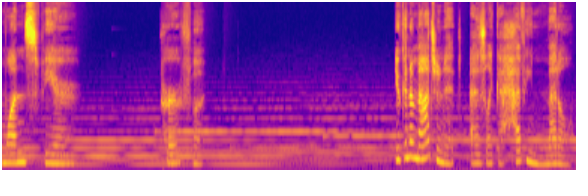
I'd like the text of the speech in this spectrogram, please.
One sphere per foot. You can imagine it as like a heavy metal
